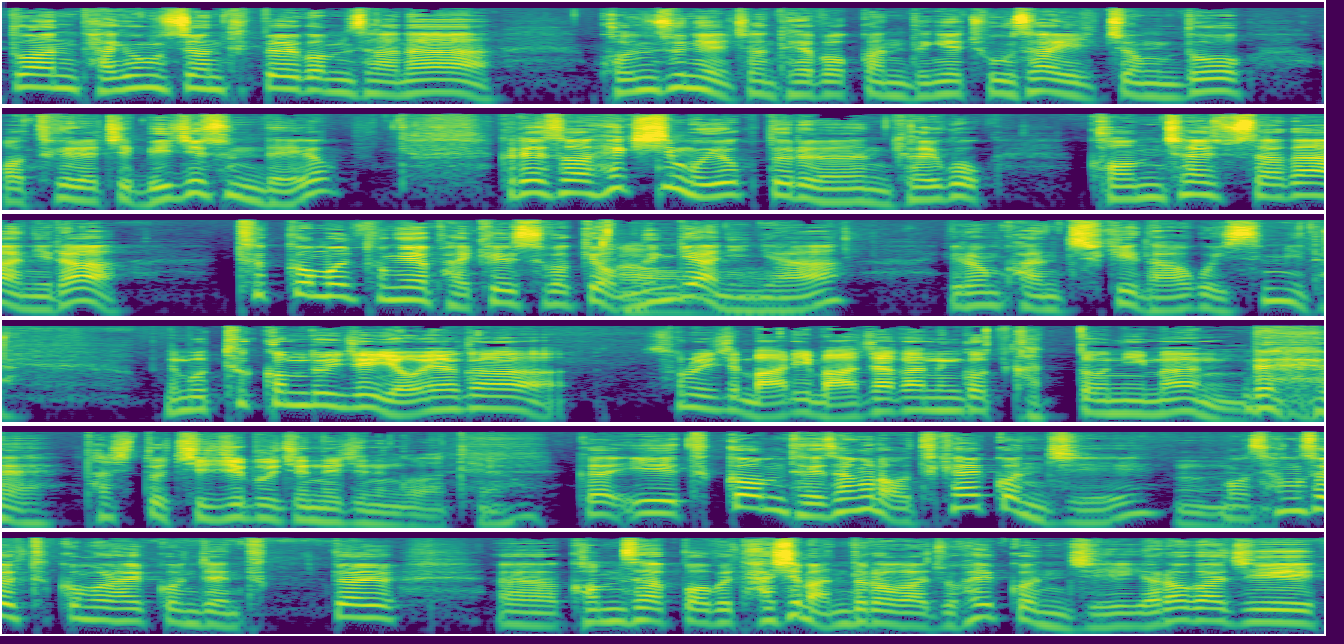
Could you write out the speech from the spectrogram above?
또한 박용수 전 특별검사나 권순일 전 대법관 등의 조사 일정도 어떻게 될지 미지수인데요. 그래서 핵심 의혹들은 결국 검찰 수사가 아니라 특검을 통해 밝힐 수밖에 없는 게 어. 아니냐 이런 관측이 나오고 있습니다. 근데 뭐 특검도 이제 여야가 서로 이제 말이 맞아가는 것 같더니만 네. 다시 또 지지부진해지는 것 같아요. 그러니까 이 특검 대상을 어떻게 할 건지, 음. 뭐 상설 특검을 할 건지, 아니면 특별 어, 검사법을 다시 만들어 가지고 할 건지 여러 가지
